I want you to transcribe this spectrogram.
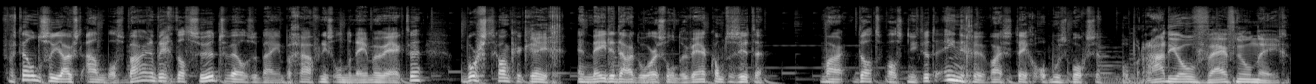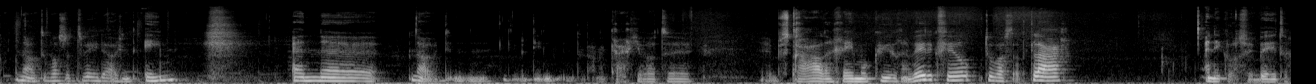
vertelde zojuist aan Bas Barendrecht dat ze, terwijl ze bij een begrafenisondernemer werkte, borstkanker kreeg en mede daardoor zonder werk kwam te zitten. Maar dat was niet het enige waar ze tegen op moest boksen. Op Radio 509. Nou, toen was het 2001. En eh, nou, die, die- nou, dan krijg je wat eh bestralen, chemokuur en weet ik veel. Toen was dat klaar. En ik was weer beter.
